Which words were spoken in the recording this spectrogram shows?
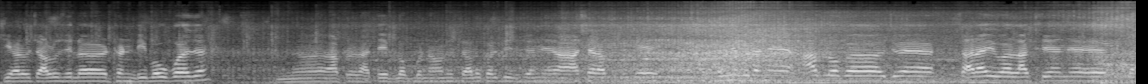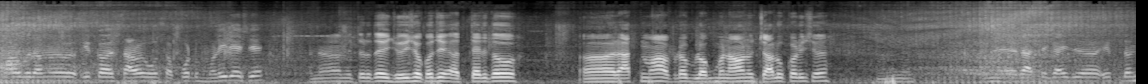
શિયાળો ચાલુ છે એટલે ઠંડી બહુ પડે છે. અને આપણે રાતે બ્લોગ બનાવવાનું ચાલુ કરી દીધું છે અને આશા રાખું છું કે તમને બધાને આ બ્લોગ જો સારા એવા લાગશે અને તમારો બધાનો એક સારો એવો સપોર્ટ મળી રહેશે. અને મિત્રો તમે જોઈ શકો છો અત્યારે તો રાતમાં આપણે બ્લોગ બનાવવાનું ચાલુ કર્યું છે. રાતે ગાઈઝ એકદમ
